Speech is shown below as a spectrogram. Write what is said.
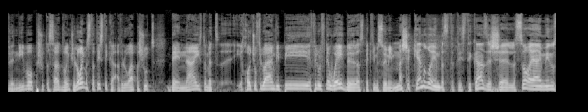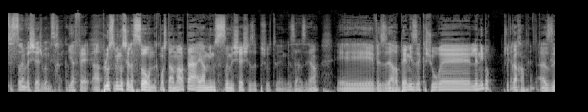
וניבו פשוט עשה דברים שלא רואים בסטטיסטיקה, אבל הוא היה פשוט בעיניי, זאת אומרת, יכול להיות שהוא אפילו היה MVP אפילו לפני וייד באספקטים מסוימים. מה שכן רואים בסטטיסטיקה זה שלסור היה עם מינוס 26 במשחק הזה. יפה. הפלוס מינוס של לסור, כמו שאתה אמרת, היה מינוס 26, שזה פשוט אה, מזעזע, אה, וזה הרבה מזה קשור אה, לניבו, פשוט כן, ככה. כן. אז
